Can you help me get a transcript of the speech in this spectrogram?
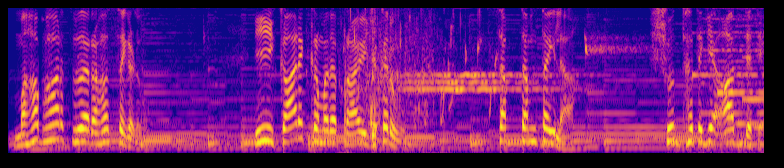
ಮಹಾಭಾರತದ ರಹಸ್ಯಗಳು. ಈ ಕಾರ್ಯಕ್ರಮದ ಪ್ರಾಯೋಜಕರು ಸಪ್ತಂ ತೈಲ, ಶುದ್ಧತೆಗೆ ಆದ್ಯತೆ.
